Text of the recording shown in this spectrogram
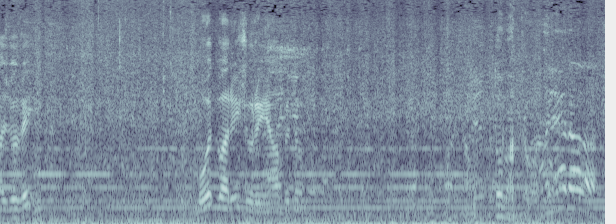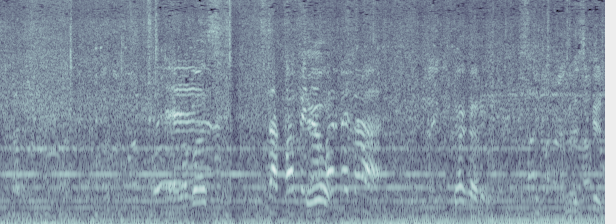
वाले हैं राजौरी बहुत बारिश हो रही है यहाँ पे तो। तो बस। क्या? कर? रहे हो बिस्किट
